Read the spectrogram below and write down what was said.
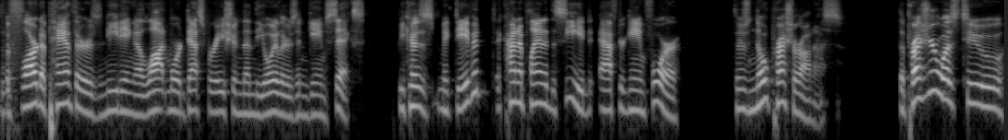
the Florida Panthers needing a lot more desperation than the Oilers in game six because McDavid kind of planted the seed after game four. There's no pressure on us. The pressure was to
